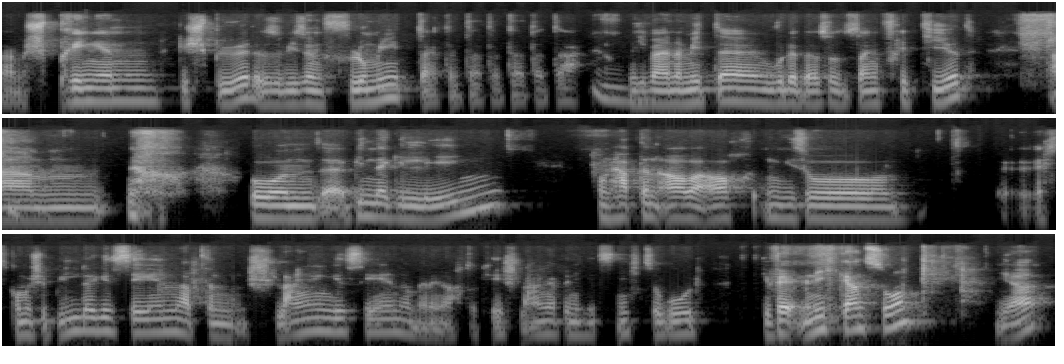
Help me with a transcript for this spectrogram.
ähm, springen gespürt, also wie so ein Flummi. Da, da, da. Ich war in der Mitte, wurde da sozusagen frittiert ähm, und äh, bin da gelegen und habe dann aber auch irgendwie so äh, recht komische Bilder gesehen, habe dann Schlangen gesehen, habe mir gedacht, okay, Schlange bin ich jetzt nicht so gut, gefällt mir nicht ganz so, ja,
